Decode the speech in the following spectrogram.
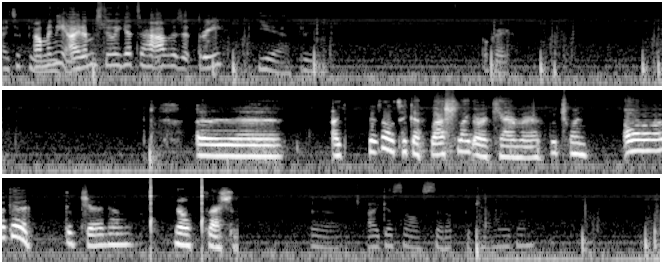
I took the How many items do we get to have? Is it three? Yeah, three. Okay. Uh, I guess I'll take a flashlight or a camera. Which one? Oh, I got a good journal. No flashlight. Uh, I guess I'll set up the camera then.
